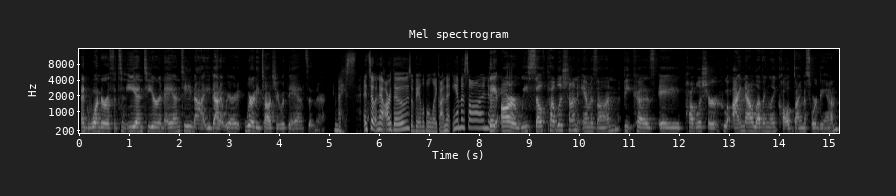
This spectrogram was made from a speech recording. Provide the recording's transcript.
and wonder if it's an ENT or an ANT, nah, you got it. We already we already taught you with the ants in there. Nice. And so now are those available like on Amazon? They are. We self-published on Amazon because a publisher who I now lovingly call Dinosaur Dan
